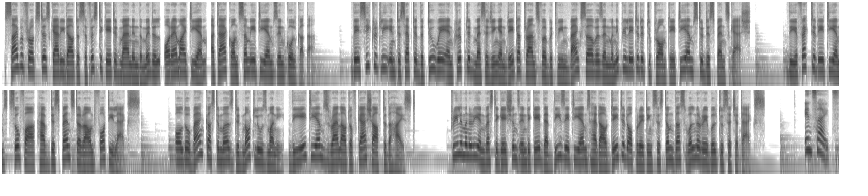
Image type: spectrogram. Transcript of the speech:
Cyber fraudsters carried out a sophisticated man in the middle, or MITM, attack on some ATMs in Kolkata. They secretly intercepted the two way encrypted messaging and data transfer between bank servers and manipulated it to prompt ATMs to dispense cash. The affected ATMs, so far, have dispensed around 40 lakhs. Although bank customers did not lose money, the ATMs ran out of cash after the heist. Preliminary investigations indicate that these ATMs had outdated operating system thus vulnerable to such attacks. Insights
